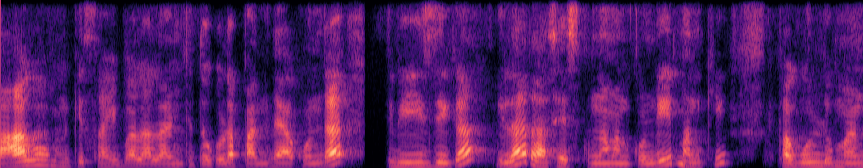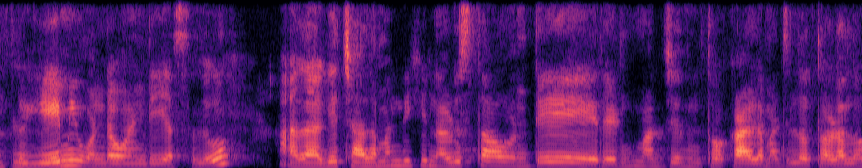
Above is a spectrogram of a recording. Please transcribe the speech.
బాగా మనకి సైబాల్ అలాంటితో కూడా పని లేకుండా ఇవి ఈజీగా ఇలా రాసేసుకున్నాం అనుకోండి. మనకి పగుళ్ళు మంటలు ఏమీ ఉండవండి అసలు. అలాగే చాలా మందికి నడుస్తూ ఉంటే రెండు మధ్యలో కాళ్ళ మధ్యలో తొడలో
